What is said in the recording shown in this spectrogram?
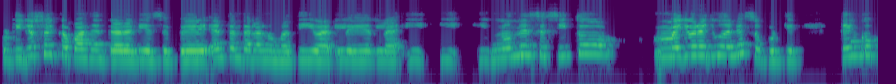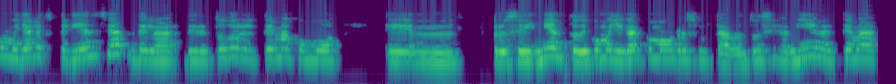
porque yo soy capaz de entrar al ISP, entender la normativa, leerla y, y, no necesito mayor ayuda en eso, porque tengo como ya la experiencia de, la, de todo el tema como em, procedimiento, de cómo llegar como a un resultado. Entonces, a mí en el tema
